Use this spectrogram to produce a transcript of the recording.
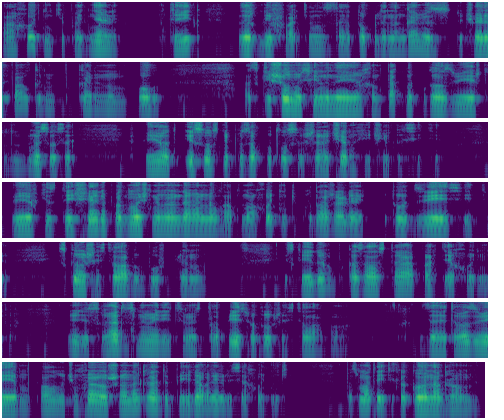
а охотники подняли крик, зажгли факел, затопали ногами, застучали палками по каменному полу. Адский шум, усиленный эхом, так напугал зверя, что тот бросился вперед и сослепу запутался в широченных ячейках сети. Веревки затрещали под мощными ударами лап, но охотники продолжали опутывать зверя сетью, и скоро шестилапый был в плену. Из коридора показалась вторая партия охотников. Люди с радостными лицами столпились вокруг шестилапого. За этого зверя мы получим хорошую награду, переговаривались охотники. Посмотрите, какой он огромный.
